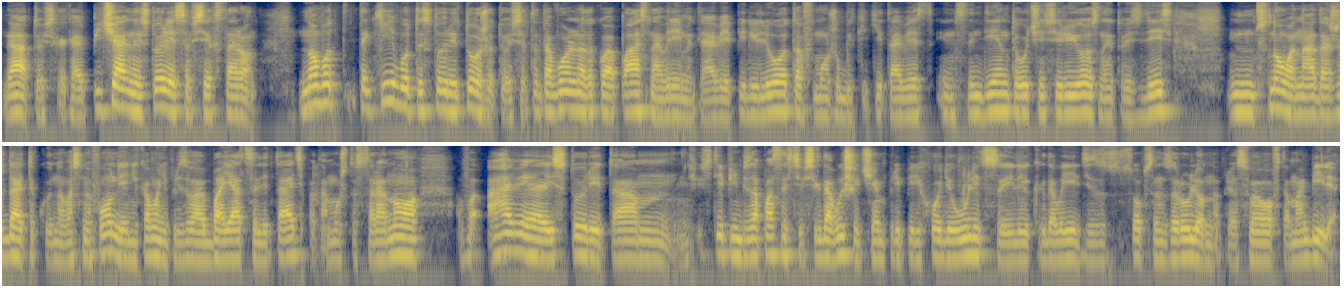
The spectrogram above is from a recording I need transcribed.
Да, то есть какая печальная история со всех сторон. Но вот такие вот истории тоже, то есть это довольно такое опасное время для авиаперелетов, может быть какие-то авиаинциденты очень серьезные, то есть здесь снова надо ожидать такой новостной фонд, я никого не призываю бояться летать, потому что все равно в авиаистории там степень безопасности всегда выше, чем при переходе улицы или когда вы едете, собственно, за рулем, например, своего автомобиля.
